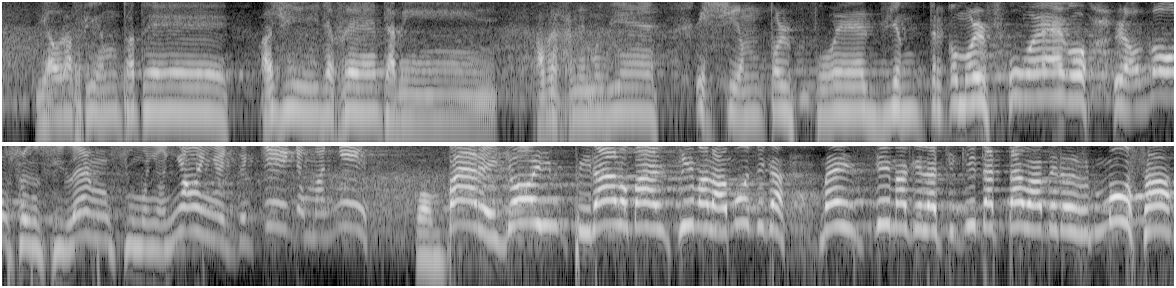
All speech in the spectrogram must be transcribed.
y ahora siéntate allí de frente a mí. Abrázame muy bien. Y siento el fuego, el vientre como el fuego. Los dos en silencio. Muñoñoño, chiquito, mañí. Compadre, yo inspirado más encima la música, más encima que la chiquita estaba pero hermosa.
